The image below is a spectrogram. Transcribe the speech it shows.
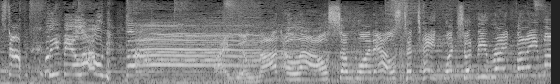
Stop! Leave me alone! Ah! I will not allow someone else to take what should be rightfully mine!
